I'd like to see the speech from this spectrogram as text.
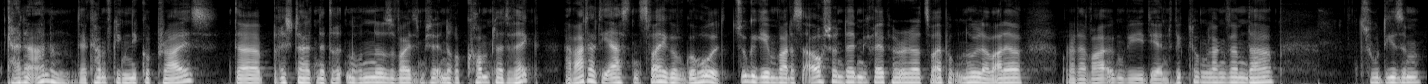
keine Ahnung, der Kampf gegen Nico Price, da bricht er halt in der dritten Runde, soweit ich mich erinnere, komplett weg. Aber hat halt die ersten zwei ge geholt. Zugegeben war das auch schon der Michael Pereira 2.0. Da war der, oder da war irgendwie die Entwicklung langsam da zu diesem.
